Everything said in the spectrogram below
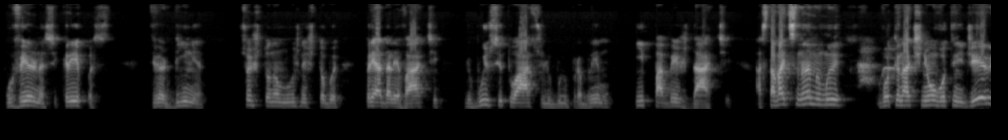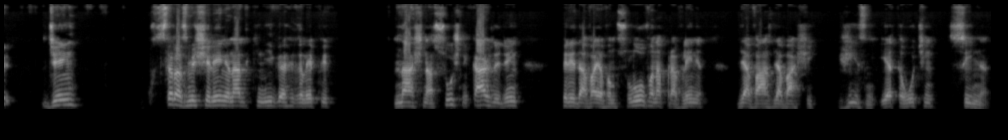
Уверенность, крепость, твердыня. Все, что нам нужно, чтобы преодолевать любую ситуацию, любую проблему и побеждать. Оставайтесь с нами, мы вот и начнем вот и неделю, день с размещения над книга Глеб наш насущный, каждый день передавая вам слово, направление для вас, для вашей жизни. И это очень сильно.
